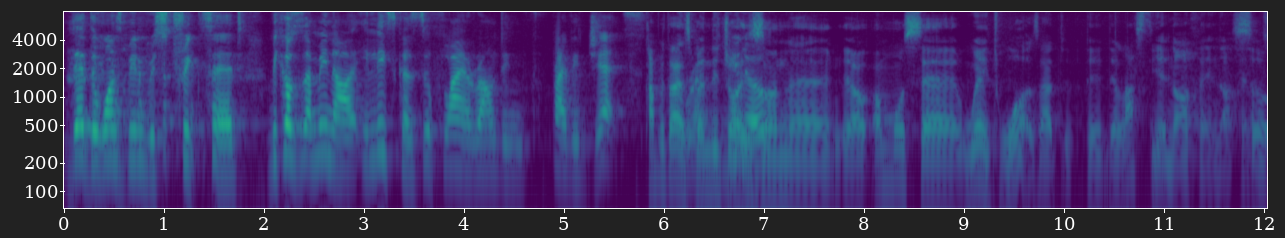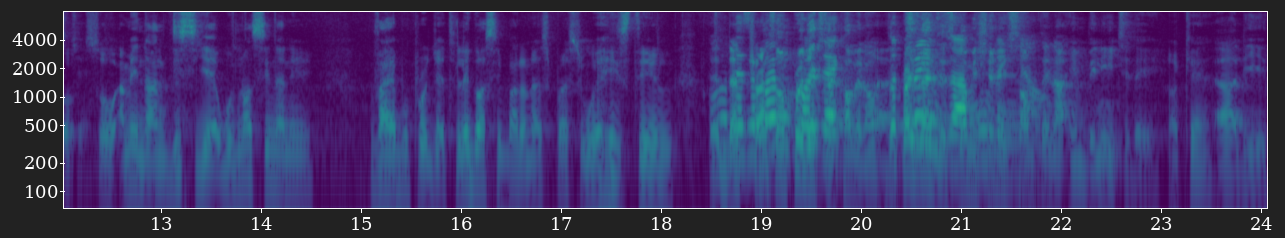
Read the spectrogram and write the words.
they're the ones being restricted because I mean, our elites can still fly around in private jets. Capital expenditure you know? is on uh, almost uh, where it was at the, the last year. Nothing, nothing. So, so I mean, and this year we've not seen any viable project. Lagos Ibadan Expressway is still oh, there's a Some projects project. are coming up. Uh, the, the president is commissioning something now. in Benin today. Okay. Uh, the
